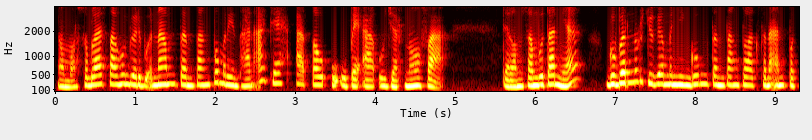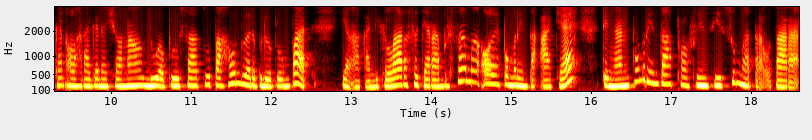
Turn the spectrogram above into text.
Nomor 11 Tahun 2006 tentang Pemerintahan Aceh atau UUPA ujar Nova. Dalam sambutannya, Gubernur juga menyinggung tentang pelaksanaan Pekan Olahraga Nasional 21 tahun 2024 yang akan digelar secara bersama oleh pemerintah Aceh dengan pemerintah Provinsi Sumatera Utara.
